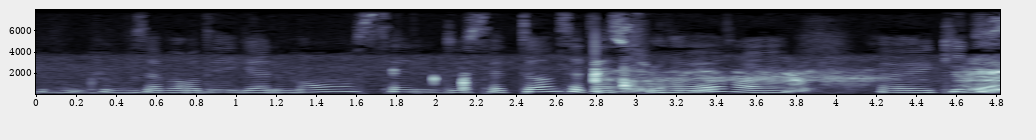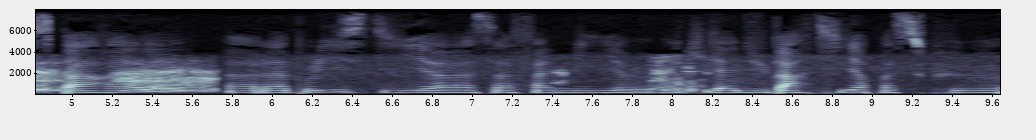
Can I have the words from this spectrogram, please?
que vous, que vous, abordez également, celle de cet homme, cet assureur euh, euh, qui disparaît. la police dit à sa famille qu'il a dû partir parce que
